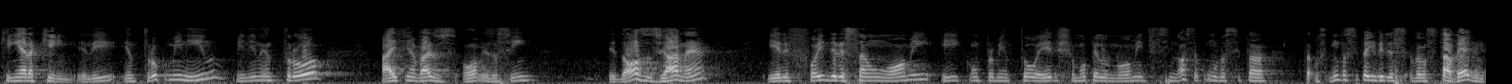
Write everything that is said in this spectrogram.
quem era quem. Ele entrou com o menino, o menino entrou, aí tinha vários homens assim, idosos já, né? E ele foi em direção a um homem e cumprimentou ele, chamou pelo nome e disse assim, nossa, como você está tá, como você está envelhecendo, você está velho,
